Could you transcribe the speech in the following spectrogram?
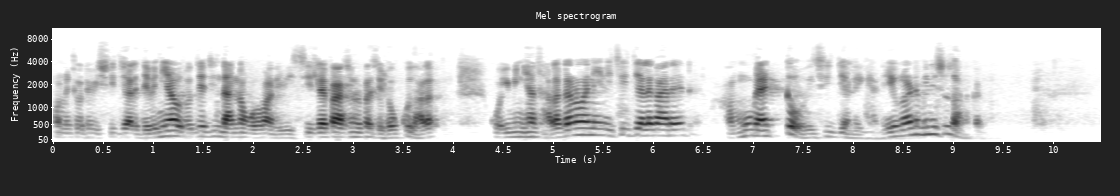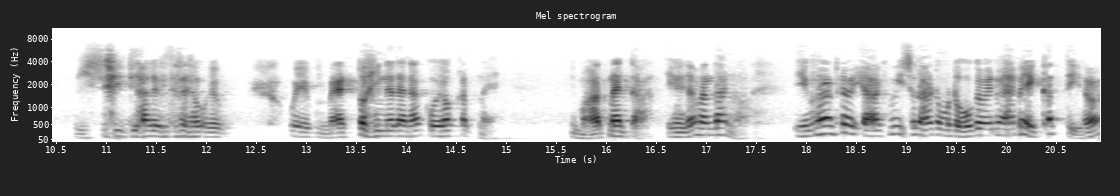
මම ඒකට විශ්වවිද්‍යාල දෙවෙනි අවුරුද්දේ ඉඳන් දන්න කොහොමද විශ්වවිද්‍යාල පාස් වුණාට පස්සේ ලොකු දාල කොයි මිනිහා සලකනවනේ විශ්වවිද්‍යාල කාර්යයට. අම්මු මැට්ටෝ විශ්වවිද්‍යාලේ කියන්නේ. ඒ වුණාට මිනිස්සු සලකනවා. විශ්වවිද්‍යාල විතර ඔය ඔය මැට්ටෝ ඉන්න තැනක් ඔයක්වත් නැහැ. මේ මාත් මැට්ටා. ඒ නිසා මම දන්නවා. ඒ වුණාට යා කිව්ව ඉස්සරහට උඹට ඕක වෙනවා හැබැයි එකක් තියෙනවා.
